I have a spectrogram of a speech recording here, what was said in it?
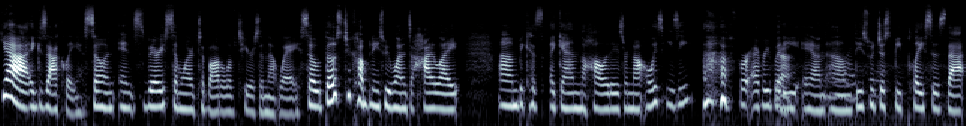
yeah, exactly. So and, and it's very similar to Bottle of Tears in that way. So those two companies we wanted to highlight um, because again, the holidays are not always easy for everybody, and um, these would just be places that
